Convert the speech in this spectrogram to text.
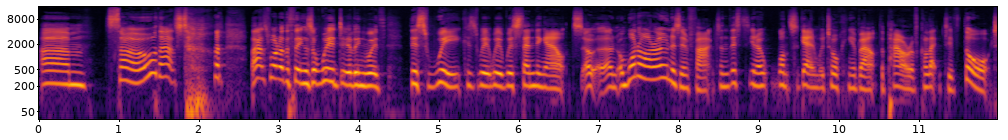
Um, so that's that's one of the things that we're dealing with this week is we're, we're, sending out and one of our owners in fact and this you know once again we're talking about the power of collective thought.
